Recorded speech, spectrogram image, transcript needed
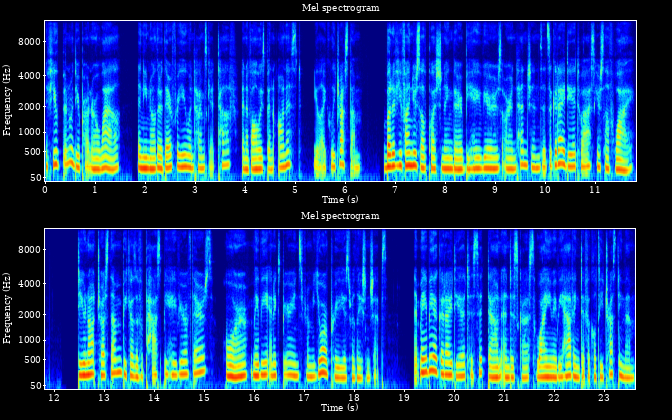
If you've been with your partner a while and you know they're there for you when times get tough and have always been honest, you likely trust them. But if you find yourself questioning their behaviors or intentions, it's a good idea to ask yourself why. Do you not trust them because of a past behavior of theirs? Or maybe an experience from your previous relationships? It may be a good idea to sit down and discuss why you may be having difficulty trusting them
